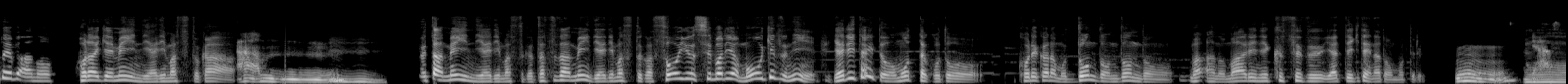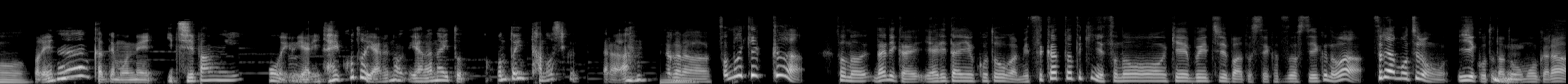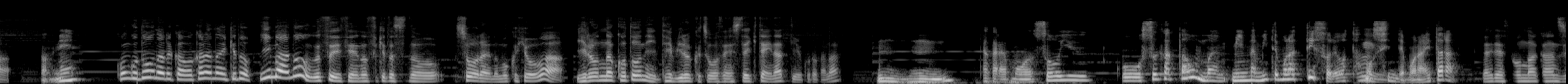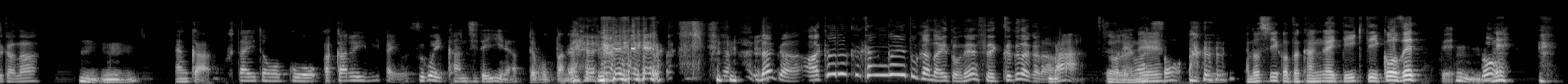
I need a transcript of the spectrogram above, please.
例えばあのホラゲメインにやりますとかあうんうんー。うんうん。歌メインにやりますとか雑談メインでやりますとかそういう縛りは設けずにやりたいと思ったことをこれからもどんどんどんどん、ま、あの周りに屈せずやっていきたいなと思ってる。うん。いや、それがなんかでもね、一番いい。もうやりたいことをやるの、やらないと、本当に楽しくなったら、だか、らその結果その何かやりたいことが見つかった時にその系 VTuber として活動していくのはそれはもちろんいいことだと思うから、そうね。今後どうなるかわからないけど今の臼井聖之助としての将来の目標はいろんなことに手広く挑戦していきたいなっていうことかな。うんうん。だからもうそういう、こう、姿を、まあ、みんな見てもらって、それを楽しんでもらえたら、大体そんな感じかな。うんうん。なんか、二人ともこう、明るい未来をすごい感じでいいなって思ったね。なんか明るく考えとかないとねせっかくだから。まあ、そうだねそう。楽しいこと考えて生きていこうぜってう。んそうね。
